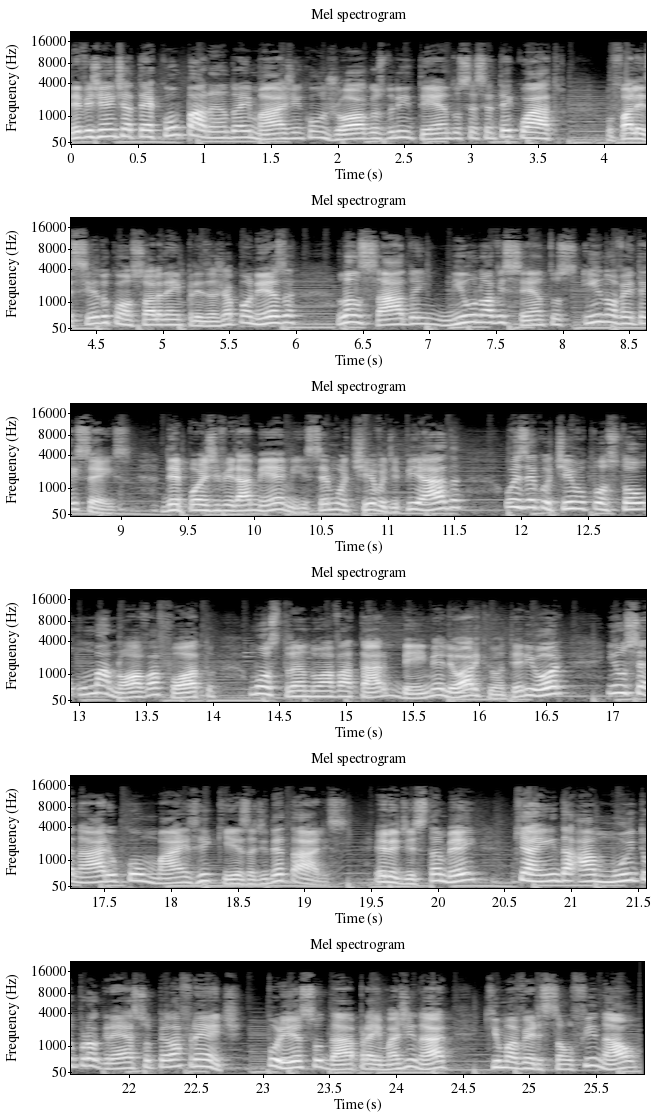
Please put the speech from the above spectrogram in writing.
Teve gente até comparando a imagem com jogos do Nintendo 64, o falecido console da empresa japonesa, lançado em 1996. Depois de virar meme e ser motivo de piada, o executivo postou uma nova foto mostrando um avatar bem melhor que o anterior e um cenário com mais riqueza de detalhes. Ele disse também que ainda há muito progresso pela frente, por isso dá para imaginar que uma versão final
